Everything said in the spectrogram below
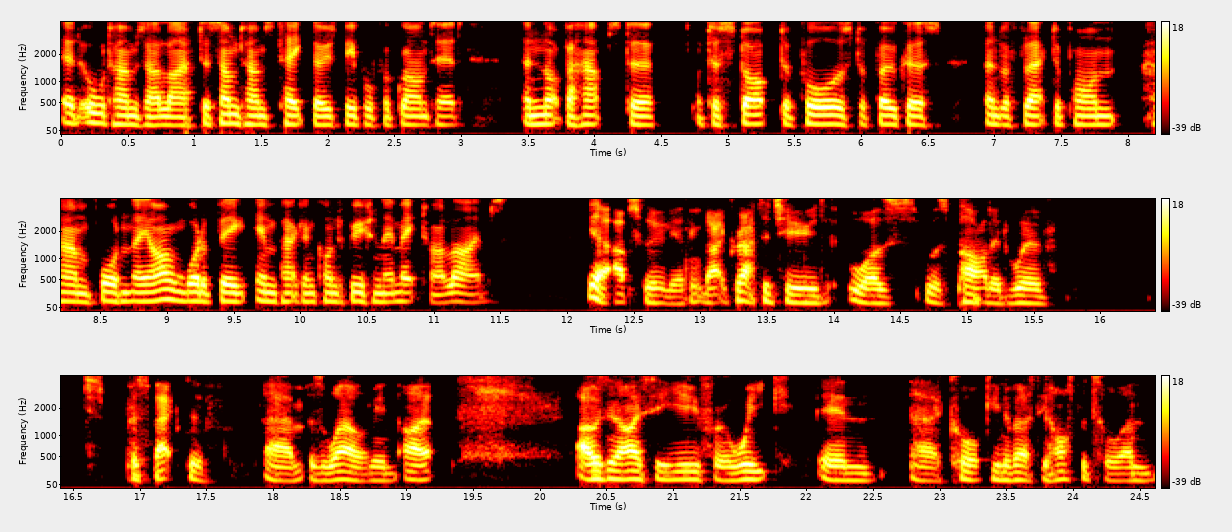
at all times of our life to sometimes take those people for granted and not perhaps to to stop to pause to focus and reflect upon how important they are and what a big impact and contribution they make to our lives. Yeah, absolutely. I think that gratitude was was partnered with just perspective um, as well. I mean, I I was in ICU for a week in uh, Cork University Hospital, and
